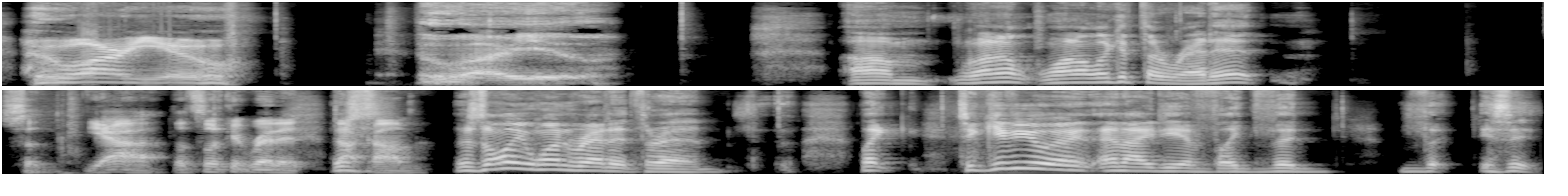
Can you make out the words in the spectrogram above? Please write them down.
Who are you? Who are you? Um, want to want to look at the Reddit? So yeah, let's look at Reddit.com. There's only one Reddit thread. Like to give you a, an idea of like the the is it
